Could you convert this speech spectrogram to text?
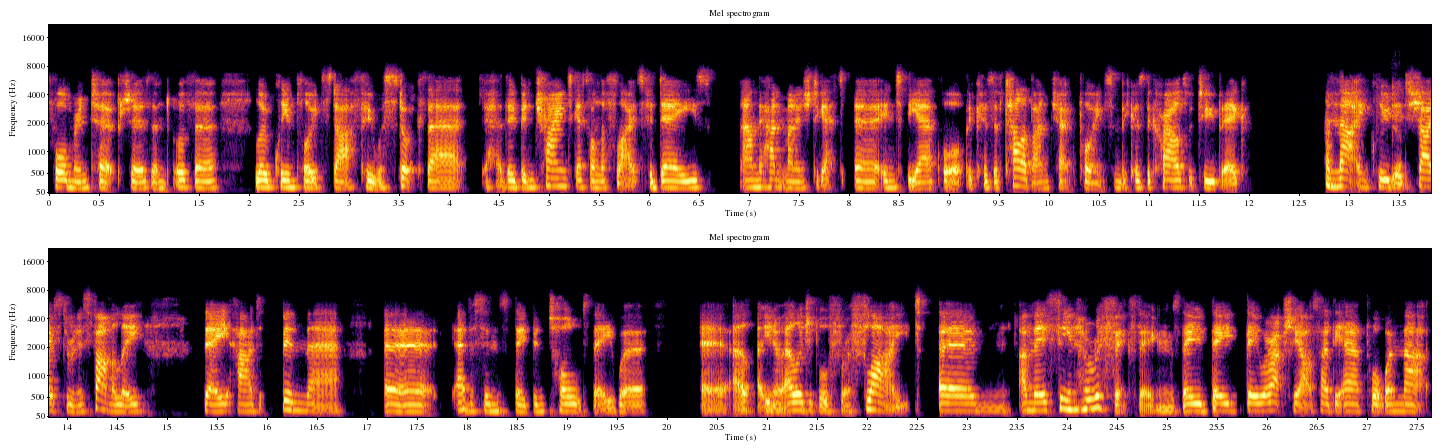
former interpreters and other locally employed staff who were stuck there they'd been trying to get on the flights for days and they hadn't managed to get uh, into the airport because of taliban checkpoints and because the crowds were too big and that included. Shaista and his family they had been there uh, ever since they'd been told they were uh, you know eligible for a flight um, and they've seen horrific things they they they were actually outside the airport when that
